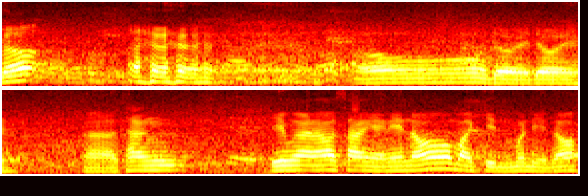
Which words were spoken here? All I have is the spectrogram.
เนาะโอ้โดยโดยอ่าทางทีมงานเขาสั่งอย่างนี้เนาะมากินมื้อนี้เนาะ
